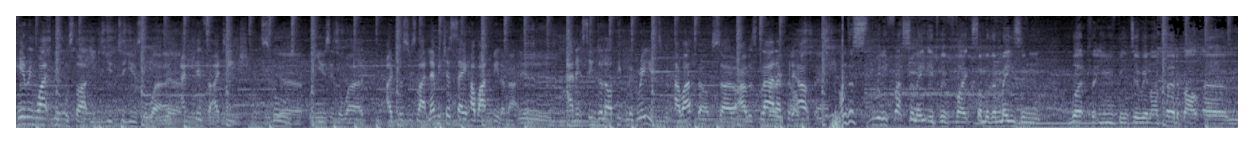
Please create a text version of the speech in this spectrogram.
hearing white people start to use the word, Yeah. and kids that I teach in schools Yeah. were using the word. I just was like, let me just say how I feel about it. And it seemed a lot of people agreed with how I felt. So I was glad I put it out there. I'm just really fascinated with like some of the amazing work that you've been doing. I've heard about um,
